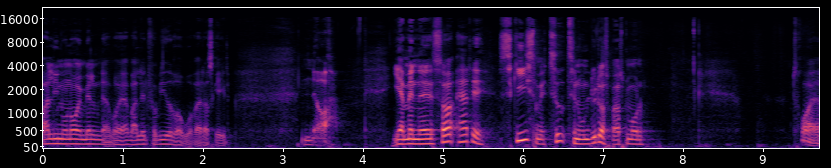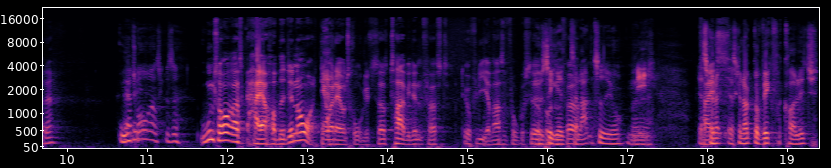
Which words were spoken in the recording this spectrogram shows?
var lige nogle år imellem der, hvor jeg var lidt forvirret over, hvad der skete. Nå. Jamen, øh, så er det skis med tid til nogle lytterspørgsmål. Tror jeg da. Ugens det? overraskelse. Ugens overraskelse. Har jeg hoppet den over? Det Ja. var da utroligt. Så tager vi den først. Det var fordi, jeg var så Det fokuseret på den før. tage lang tid jo. Men, Nej. øh, jeg, skal nok, jeg skal nok gå væk fra college.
